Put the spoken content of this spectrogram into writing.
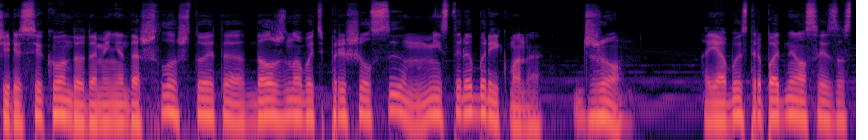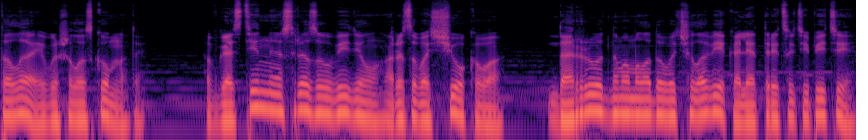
Через секунду до меня дошло, что это, должно быть, пришел сын мистера Брикмана, Джон. Я быстро поднялся из-за стола и вышел из комнаты. В гостиной я сразу увидел розовощекого, дородного молодого человека лет 35.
